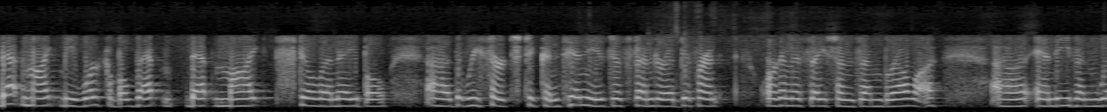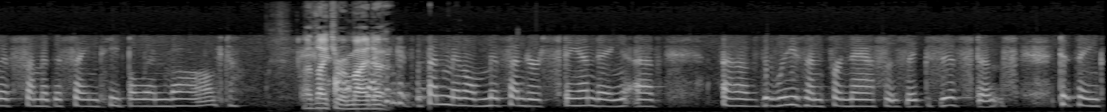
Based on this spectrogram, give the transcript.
that might be workable. That that might still enable uh, the research to continue just under a different organization's umbrella, uh, and even with some of the same people involved. I'd like to remind. Uh, I think it's a fundamental misunderstanding of of the reason for NASA's existence to think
